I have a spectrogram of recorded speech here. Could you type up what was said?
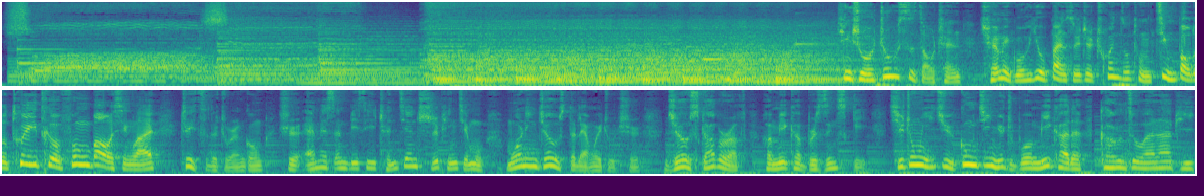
说听说周四早晨，全美国又伴随着川总统劲爆的推特风暴醒来。这次的主人公是 MSNBC 晨间时评节目 Morning Joe 的两位主持 Joe Scarborough 和 Mika Brzezinski。其中一句攻击女主播 Mika 的“刚做完拉皮，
